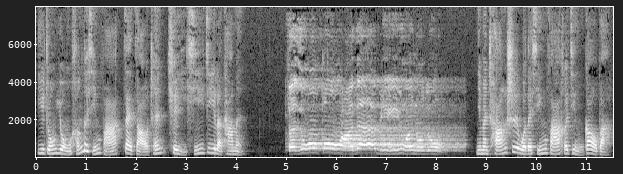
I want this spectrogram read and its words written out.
一种永恒的刑罚在早晨却已袭击了他们。你们尝试我的刑罚和警告吧。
